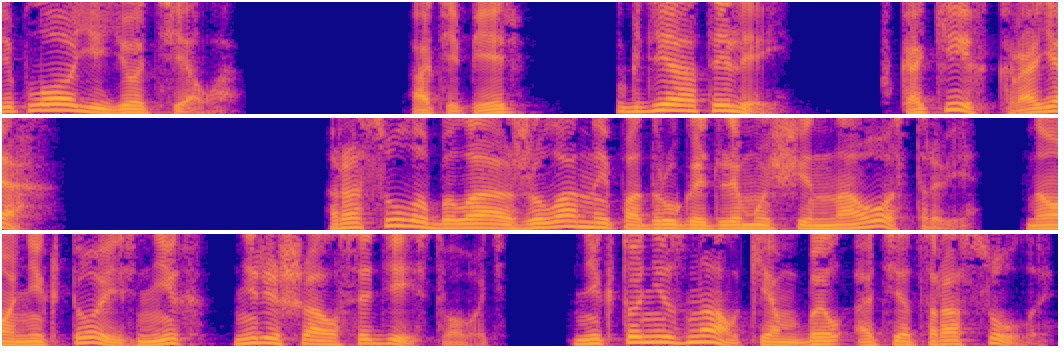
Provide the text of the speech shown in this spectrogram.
тепло ее тела. А теперь, где Ателей? В каких краях? Расула была желанной подругой для мужчин на острове, но никто из них не решался действовать. Никто не знал, кем был отец Расулы.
